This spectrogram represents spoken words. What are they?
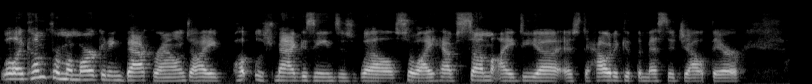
well, I come from a marketing background. I publish magazines as well, so I have some idea as to how to get the message out there.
